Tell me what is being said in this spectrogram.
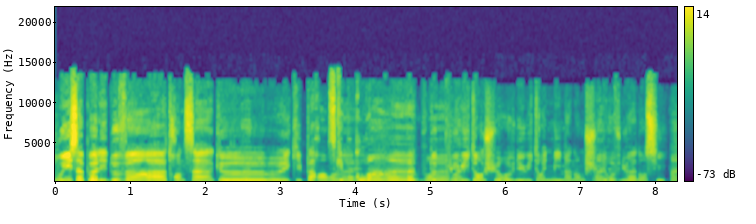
oui, ça peut aller de 20 à 35 euh, ouais. équipes par an. Ce ouais, qui est beaucoup, hein. Euh, bah, pour, depuis ouais. 8 ans que je suis revenu, 8 ans et demi maintenant que je suis revenu à Nancy. Ouais,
